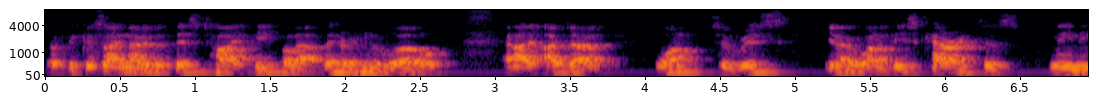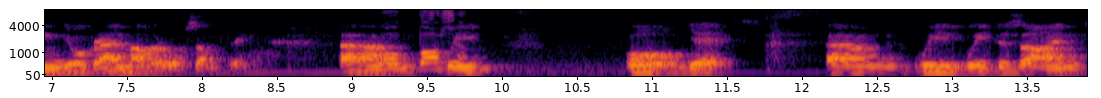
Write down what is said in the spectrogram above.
But because I know that there's Thai people out there in the world, and I, I don't want to risk, you know, one of these characters meaning your grandmother or something. Um, or bottom. We, or yes, um, we we designed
